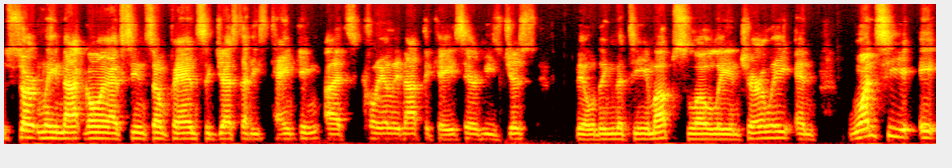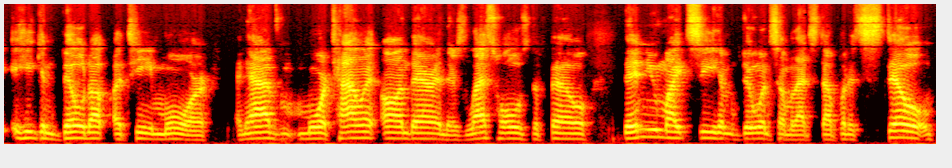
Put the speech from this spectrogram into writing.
Certainly not going. I've seen some fans suggest that he's tanking. Uh, it's clearly not the case here. He's just building the team up slowly and surely. And once he he can build up a team more and have more talent on there, and there's less holes to fill, then you might see him doing some of that stuff. But it's still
